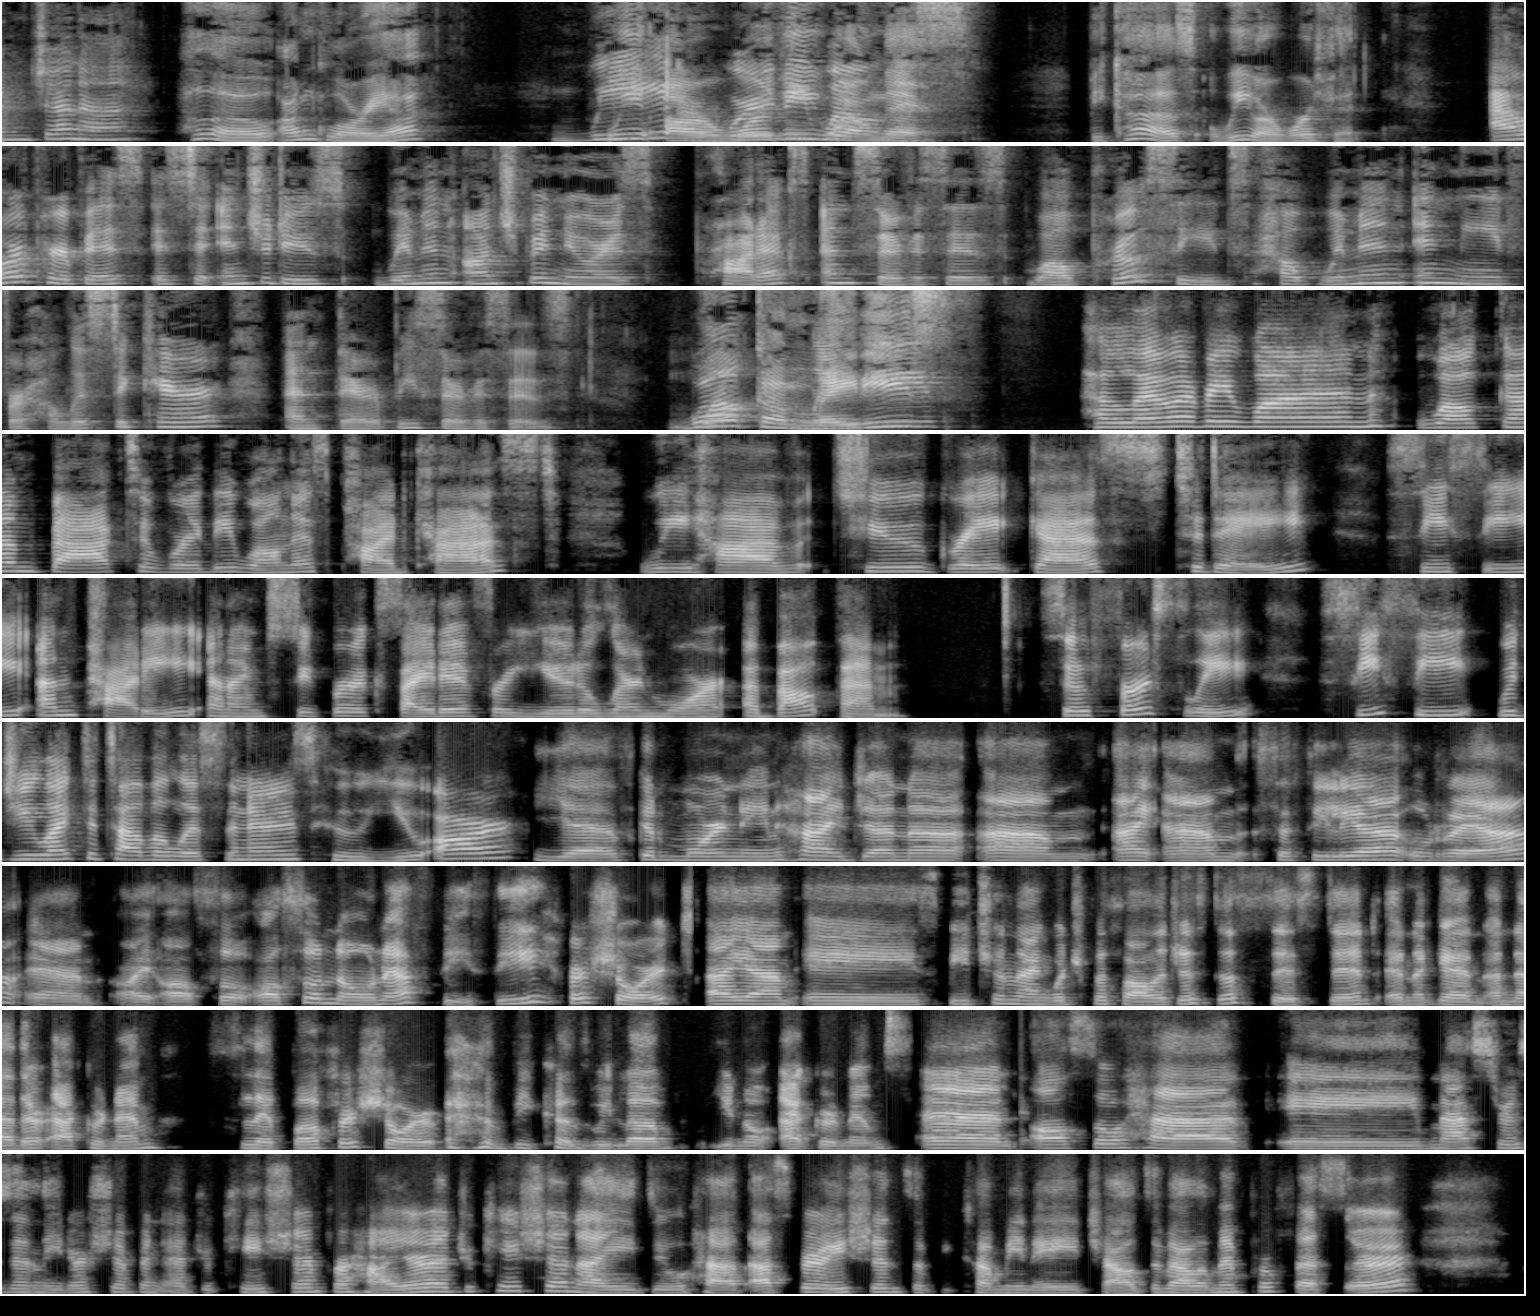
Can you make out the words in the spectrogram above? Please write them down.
I'm Jenna. Hello, I'm Gloria. We, are, Worthy Wellness. because we are worth it. Our purpose is to introduce women entrepreneurs, products, and services while proceeds help women in need for holistic care and therapy services. Welcome, ladies. Hello, everyone. Welcome back to Worthy Wellness Podcast. We have two great guests today, Ceci and Patty, and I'm super excited for you to learn more about them. So, firstly, Ceci, would you like to tell the listeners who you are? Yes, good morning. Hi, Jenna. Um, I am Cecilia Urrea, and I also also known as Ceci for short. I am a speech and language pathologist assistant, and again, another acronym SLPA for short because we love, you know, acronyms. And also have a master's in leadership and education for higher education. I do have aspirations of becoming a child development professor.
